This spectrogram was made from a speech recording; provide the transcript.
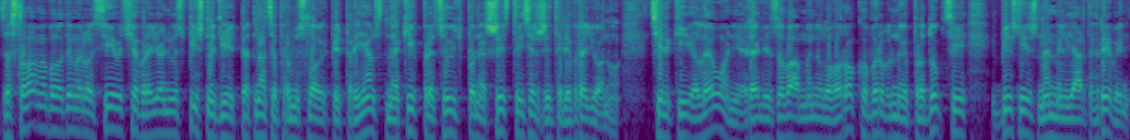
За словами Володимира Олексійовича, в районі успішно діють 15 промислових підприємств, на яких працюють понад 6 тисяч жителів району. Тільки Леоні реалізував минулого року виробленої продукції більш ніж на мільярд гривень,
